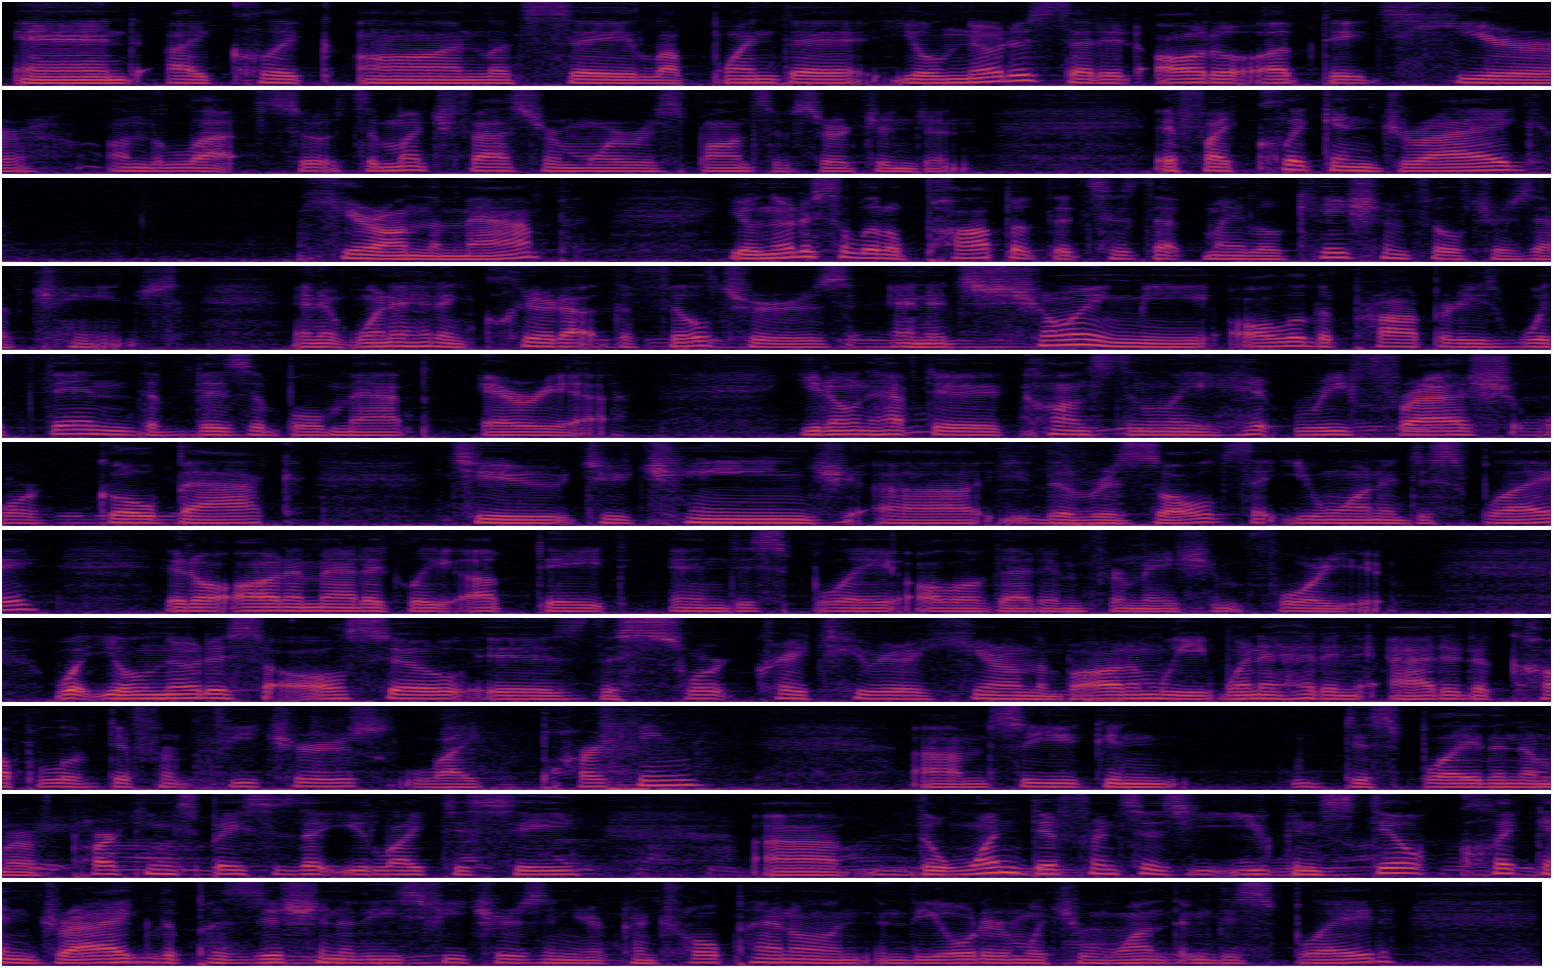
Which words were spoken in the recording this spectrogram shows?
and I click on, let's say, La Puente, you'll notice that it auto updates here on the left. So it's a much faster, more responsive search engine. If I click and drag here on the map, you'll notice a little pop-up that says that my location filters have changed. And it went ahead and cleared out the filters, and it's showing me all of the properties within the visible map area. You don't have to constantly hit refresh or go back to to change uh, the results that you want to display. It'll automatically update and display all of that information for you. What you'll notice also is the sort criteria here on the bottom. We went ahead and added a couple of different features like parking. Um, so you can display the number of parking spaces that you'd like to see. Uh, the one difference is you can still click and drag the position of these features in your control panel in, in the order in which you want them displayed.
